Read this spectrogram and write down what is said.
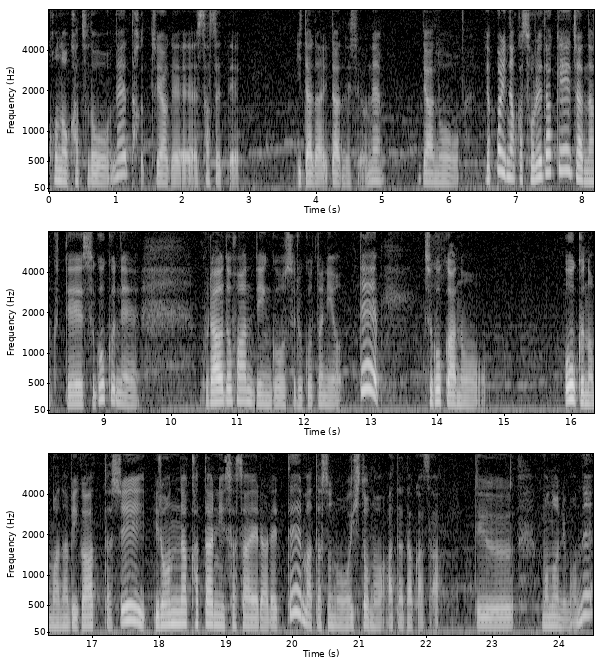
この活動をね立ち上げさせていただいたんですよね。であのやっぱりなんかそれだけじゃなくてすごくねクラウドファンディングをすることによってすごくあの多くの学びがあったしいろんな方に支えられてまたその人の温かさっていうものにもね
